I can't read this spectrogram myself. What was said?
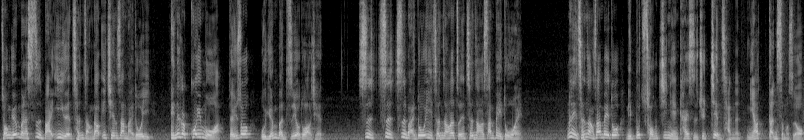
从原本的四百亿元成长到一千三百多亿，哎，那个规模啊，等于说我原本只有多少钱？四四四百多亿，成长了整成长了三倍多，哎，那你成长三倍多，你不从今年开始去建产能，你要等什么时候？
